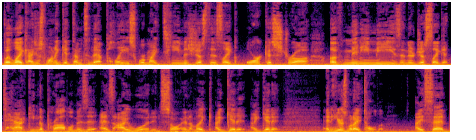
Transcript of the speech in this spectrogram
But like I just want to get them to that place where my team is just this like orchestra of mini me's and they're just like attacking the problem as it, as I would. And so and I'm like I get it. I get it. And here's what I told them. I said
